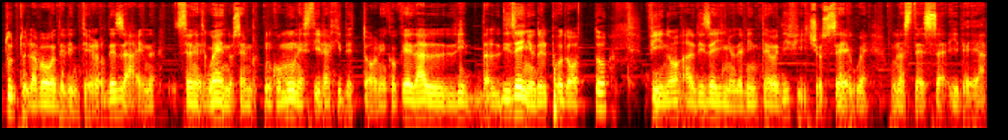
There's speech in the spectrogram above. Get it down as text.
tutto il lavoro dell'interior design, seguendo sempre un comune stile architettonico che dal, dal disegno del prodotto fino al disegno dell'intero edificio segue una stessa idea.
